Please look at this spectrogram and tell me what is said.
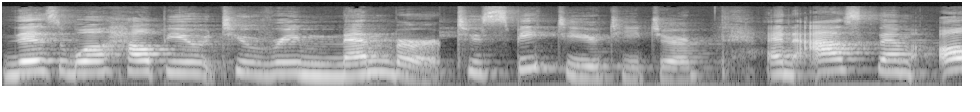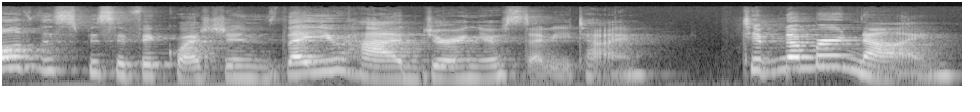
This will help you to remember to speak to your teacher and ask them all of the specific questions that you had during your study time. Tip number nine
